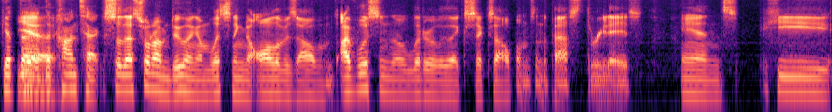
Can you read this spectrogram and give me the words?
get the Yeah. the context. So that's what I'm doing. I'm listening to all of his albums. I've listened to literally like six albums in the past three days, and he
